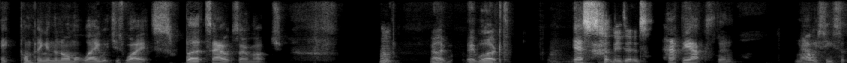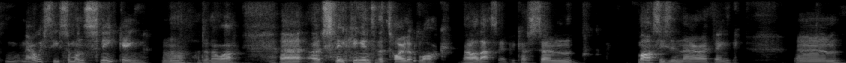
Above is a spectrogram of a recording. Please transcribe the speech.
hit pumping in the normal way, which is why it spurts out so much. Right, it worked. Yes, Certainly did. happy accident. Now we see some, now we see someone sneaking. Oh, I don't know why. Uh, uh, sneaking into the toilet block. Oh, that's it. Because um, Marcy's in there, I think, um,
